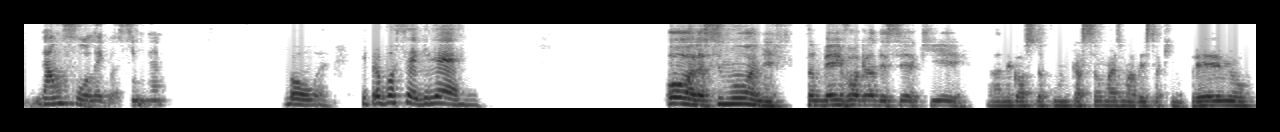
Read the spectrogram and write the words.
dar um fôlego, assim, né? Boa. E para você, Guilherme? Olha, Simone, também vou agradecer aqui a Negócio da Comunicação, mais uma vez está aqui no prêmio.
